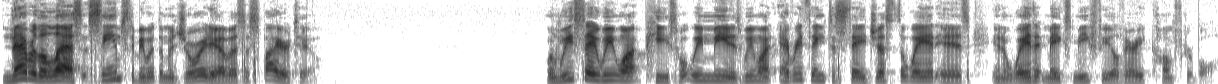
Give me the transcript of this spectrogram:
Nevertheless, it seems to be what the majority of us aspire to. When we say we want peace, what we mean is we want everything to stay just the way it is in a way that makes me feel very comfortable,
